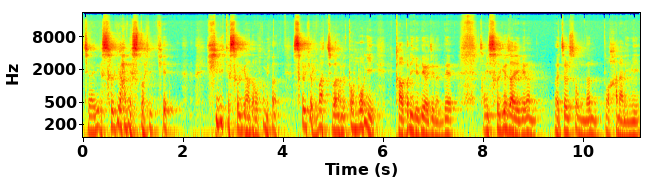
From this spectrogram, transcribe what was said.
제가 이렇게 설교하면서도 이렇게 힘있게 설교하다 보면 설교를 마치고 나면 또 목이 가버리게 되어지는데 참 이 설교자에게는 어쩔 수 없는 또 하나님이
